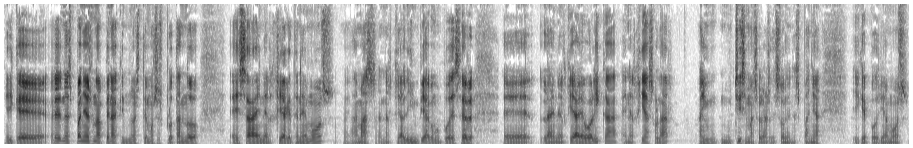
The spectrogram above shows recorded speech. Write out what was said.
Y que en España es una pena que no estemos explotando esa energía que tenemos, además energía limpia como puede ser eh, la energía eólica, energía solar. Hay muchísimas horas de sol en España y que podríamos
